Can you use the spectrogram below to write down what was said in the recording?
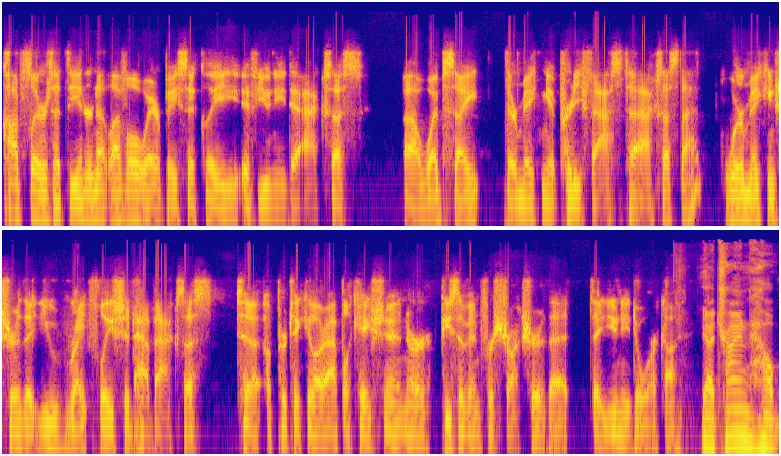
Cloudflare is at the internet level where basically if you need to access a website, they're making it pretty fast to access that. We're making sure that you rightfully should have access to a particular application or piece of infrastructure that that you need to work on. Yeah, I try and help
